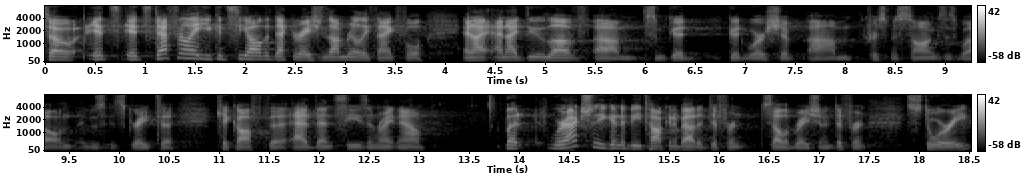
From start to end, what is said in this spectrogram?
So it's, it's definitely, you can see all the decorations. I'm really thankful. And I, and I do love um, some good, good worship um, Christmas songs as well. And it was, it's great to kick off the Advent season right now. But we're actually going to be talking about a different celebration, a different story.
